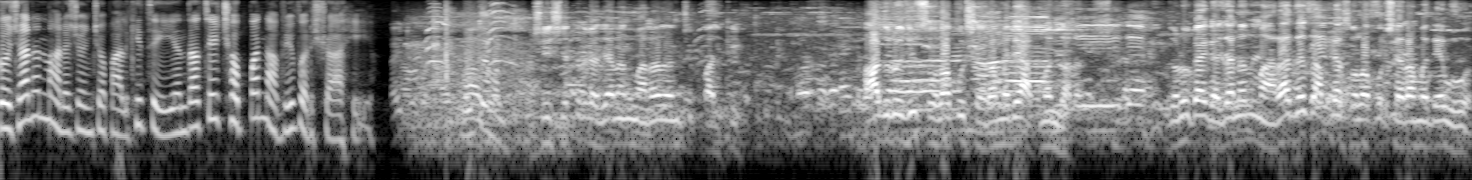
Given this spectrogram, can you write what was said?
गजानन महाराजांच्या पालखीचे यंदाचे छप्पन्नावे वर्ष आहे. श्री क्षेत्र गजानन महाराजांची पालखी आज रोजी सोलापूर शहरामध्ये आगमन झालं. जणू काय गजानन महाराजच आपल्या सोलापूर शहरामध्ये हो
